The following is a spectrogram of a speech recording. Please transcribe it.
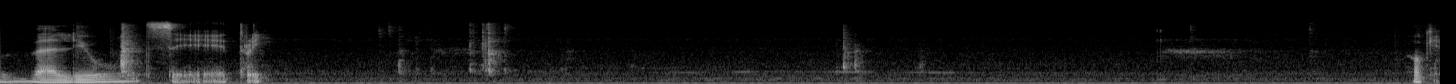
value let's say 3 okay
